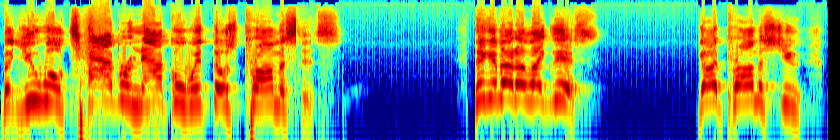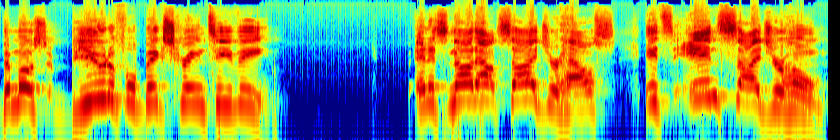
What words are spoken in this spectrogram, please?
but you will tabernacle with those promises. Think about it like this God promised you the most beautiful big screen TV. And it's not outside your house, it's inside your home.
